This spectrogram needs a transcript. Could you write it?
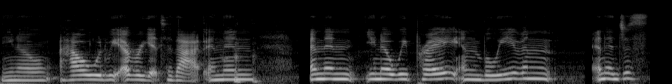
you know, how would we ever get to that? And then and then you know we pray and believe and and it just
